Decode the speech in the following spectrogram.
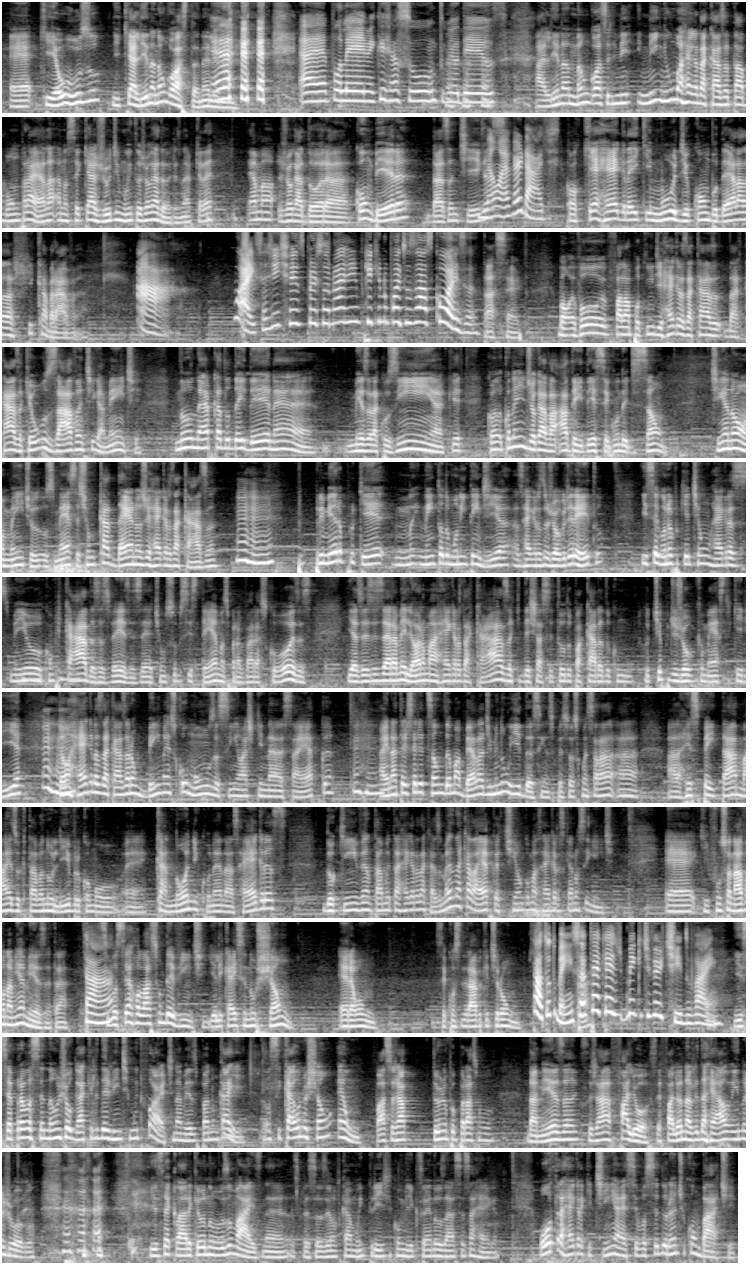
é, que eu uso e que a Lina não gosta, né, Lina? É, é polêmica esse assunto, meu Deus. A Lina não gosta de ni- nenhuma regra da casa tá bom pra ela, a não ser que ajude muito os jogadores, né? Porque ela é- é uma jogadora combeira das antigas. Não é verdade. Qualquer regra aí que mude o combo dela, ela fica brava. Ah. Uai, se a gente fez personagem, por que, que não pode usar as coisas? Tá certo. Bom, eu vou falar um pouquinho de regras da casa, da casa que eu usava antigamente, no, na época do D&D, né? Mesa da cozinha. Que, quando, quando a gente jogava AD&D segunda edição, tinha normalmente, os mestres tinham cadernos de regras da casa. Uhum. Primeiro porque nem todo mundo entendia as regras do jogo direito. E segundo porque tinham regras meio complicadas às vezes. É, tinham subsistemas para várias coisas. E às vezes era melhor uma regra da casa que deixasse tudo com a cara do com, com o tipo de jogo que o mestre queria. Então as regras da casa eram bem mais comuns, assim, eu acho que nessa época. Aí na terceira edição deu uma bela diminuída, assim, as pessoas começaram a, a respeitar mais o que estava no livro como é, canônico, né, nas regras, do que inventar muita regra da casa. Mas naquela época tinha algumas regras que eram o seguinte. É, que funcionavam na minha mesa, tá? Tá. Se você rolasse um D20 e ele caísse no chão, era um. Você considerava que tirou um. Tá, tudo bem. Isso Tá. até que é meio que divertido, vai. Isso é pra você não jogar aquele D20 muito forte na mesa pra não cair. Então, se caiu no chão, é um. Passa já turno pro próximo da mesa, você já falhou. Você falhou na vida real e no jogo. Isso é claro que eu não uso mais, né? As pessoas iam ficar muito tristes comigo se eu ainda usasse essa regra. Outra regra que tinha é se você durante o combate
